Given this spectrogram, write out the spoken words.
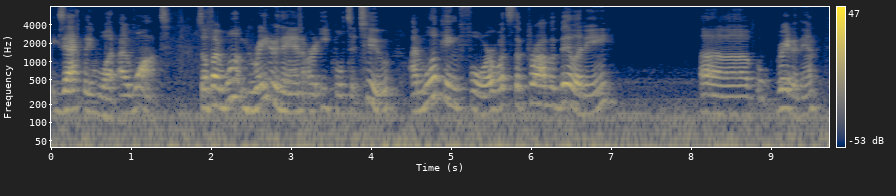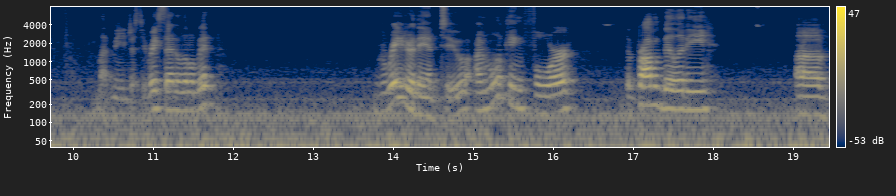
exactly what I want. So if I want greater than or equal to 2, I'm looking for what's the probability of ooh, greater than. Let me just erase that a little bit. Greater than 2, I'm looking for the probability of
